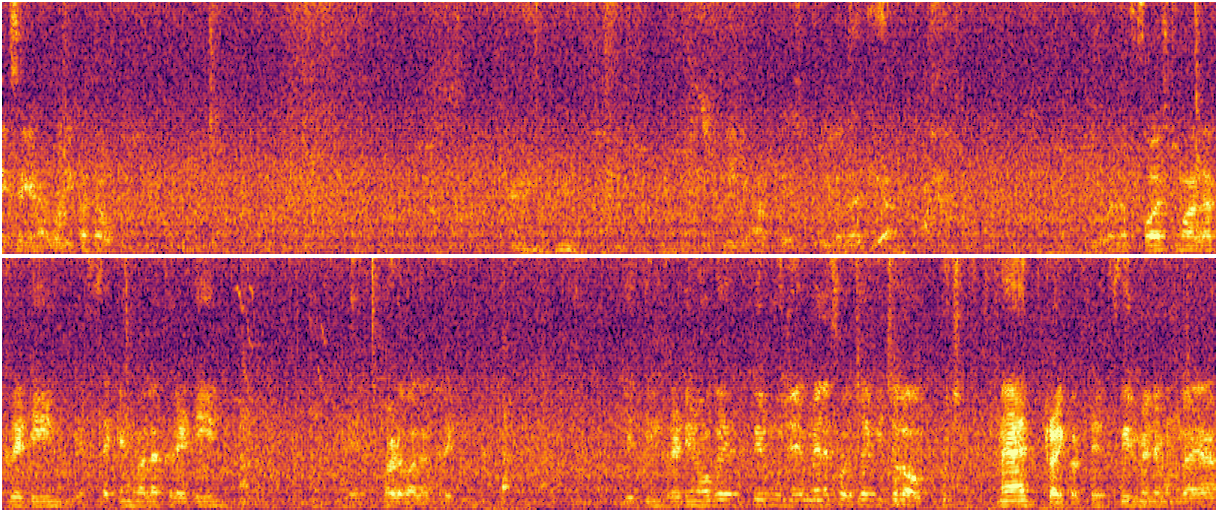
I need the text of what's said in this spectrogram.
एक सेकेंड आपको दिखाता हूँ। ये यहाँ पे लगा दिया। ये वाला फ़र्स्ट वाला क्रेटीन ये सेकंड वाला क्रेटीन ये थर्ड वाला क्रेटीन ये तीन क्रेटीन हो गए। फिर मुझे, मैंने सोचा कि चलो, कुछ नया ट्राई करते हैं। फिर मैंने मंगाया।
